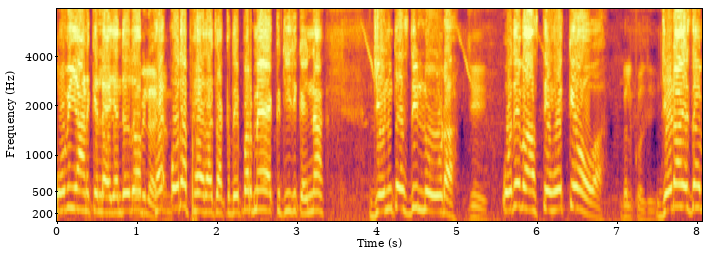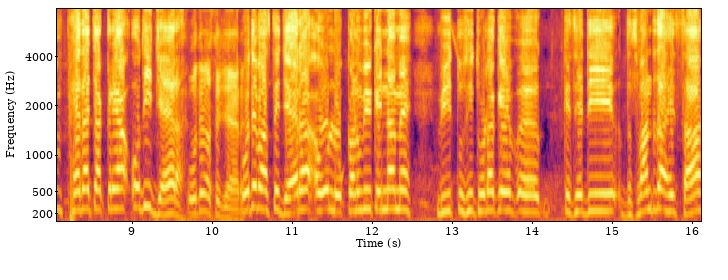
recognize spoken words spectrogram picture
ਉਹ ਵੀ ਆਣ ਕੇ ਲੈ ਜਾਂਦੇ ਉਹਦਾ। ਉਹਦਾ ਫਾਇਦਾ ਚੱਕਦੇ ਪਰ ਮੈਂ ਇੱਕ ਚੀਜ਼ ਕਹਿਣਾ ਜਿਹਨੂੰ ਤਾਂ ਇਸ ਦੀ ਲੋੜ ਆ ਜੀ। ਉਹਦੇ ਵਾਸਤੇ ਇਹ ਘਿਓ ਆ। ਬਿਲਕੁਲ ਜੀ। ਜਿਹੜਾ ਇਸ ਦਾ ਫਾਇਦਾ ਚੱਕ ਰਿਹਾ ਉਹਦੀ ਜ਼ਹਿਰ ਆ। ਉਹਦੇ ਵਾਸਤੇ ਜ਼ਹਿਰ। ਉਹਦੇ ਵਾਸਤੇ ਜ਼ਹਿਰ ਆ। ਉਹ ਲੋਕਾਂ ਨੂੰ ਵੀ ਕਹਿਣਾ ਮੈਂ ਵੀ ਤੁਸੀਂ ਥੋੜਾ ਕਿ ਕਿਸੇ ਦੀ ਦਸਵੰਧ ਦਾ ਹਿੱਸਾ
